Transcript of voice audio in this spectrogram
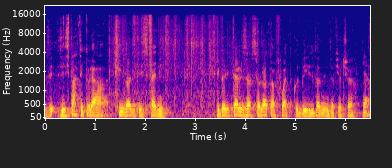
the, this particular event is funny because it tells us a lot of what could be done in the future. Yeah.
